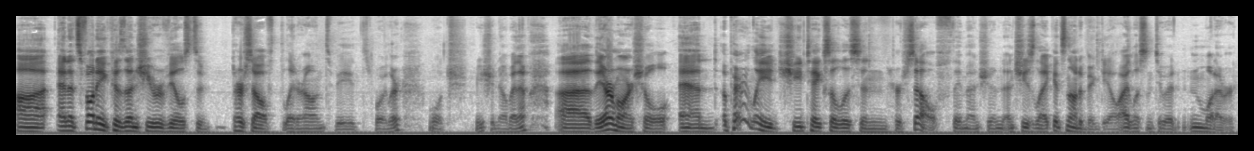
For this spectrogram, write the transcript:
Uh, and it's funny because then she reveals to herself later on to be spoiler, which you should know by now, uh, the air marshal, and apparently she takes a listen herself. They mention, and she's like, "It's not a big deal. I listened to it, and whatever."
